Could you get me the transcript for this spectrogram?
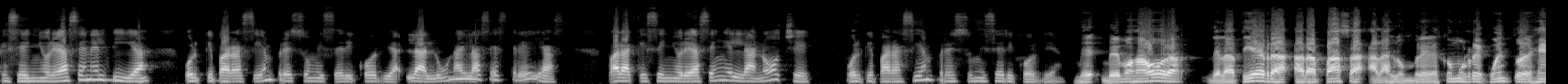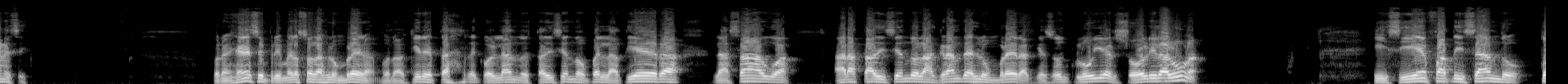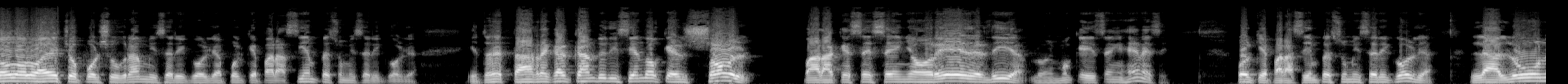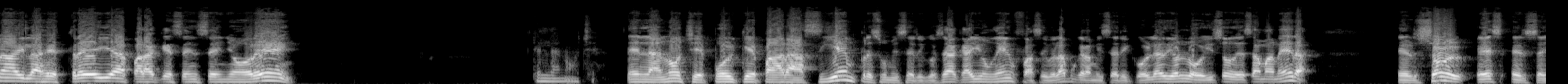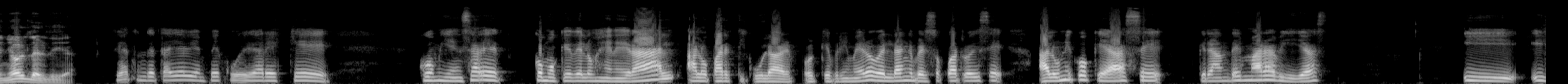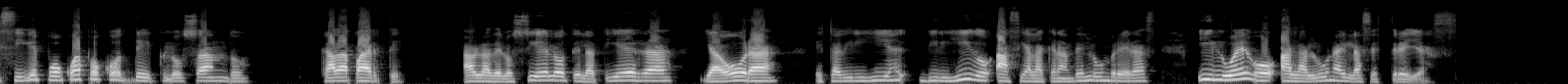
que señorease en el día, porque para siempre es su misericordia. La luna y las estrellas, para que señoreasen en la noche, porque para siempre es su misericordia. Ve- vemos ahora de la tierra, ahora pasa a las lumbreras. Es como un recuento del Génesis. Pero en Génesis primero son las lumbreras. Pero aquí le está recordando, está diciendo pues la tierra, las aguas. Ahora está diciendo las grandes lumbreras, que eso incluye el sol y la luna. Y sigue enfatizando, todo lo ha hecho por su gran misericordia, porque para siempre es su misericordia. Y entonces está recalcando y diciendo que el sol, para que se señoree del día, lo mismo que dice en Génesis, porque para siempre es su misericordia. La luna y las estrellas para que se enseñoreen. En la noche en la noche, porque para siempre su misericordia. O sea, que hay un énfasis, ¿verdad? Porque la misericordia de Dios lo hizo de esa manera. El sol es el Señor del día. Fíjate, un detalle bien peculiar es que comienza de como que de lo general a lo particular, porque primero, ¿verdad? En el verso 4 dice, al único que hace grandes maravillas y, y sigue poco a poco desglosando cada parte habla de los cielos, de la tierra y ahora está dirigido hacia las grandes lumbreras y luego a la luna y las estrellas.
